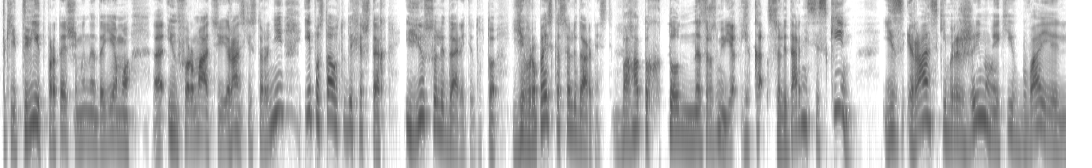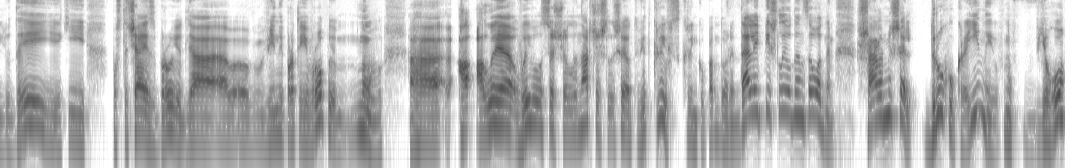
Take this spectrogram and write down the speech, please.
такий твіт про те, що ми не даємо е, інформацію іранській стороні, і поставив туди хештег EU Solidarity, тобто європейська солідарність. Багато хто не зрозумів, яка солідарність із ким? Із іранським режимом, який вбиває людей, який постачає зброю для е, війни проти Європи. Ну а, а- але виявилося, що Ленарчич лише от відкрив скриньку Пандори. Далі пішли один за одним. Шарль Мішель, друг України, ну в його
